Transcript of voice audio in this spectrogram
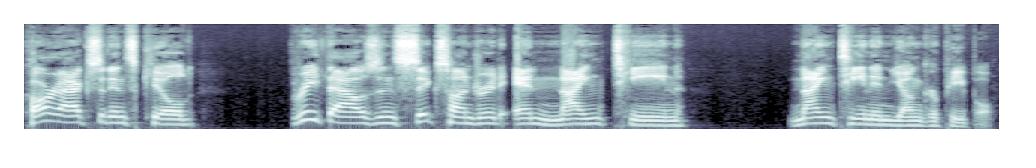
Car accidents killed 3,619 19 and younger people.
